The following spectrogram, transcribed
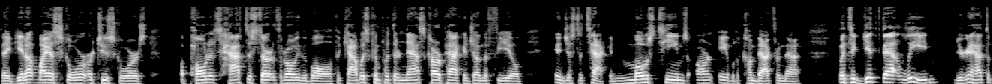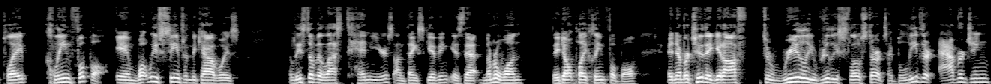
They get up by a score or two scores. Opponents have to start throwing the ball. The Cowboys can put their NASCAR package on the field and just attack. And most teams aren't able to come back from that. But to get that lead, you're going to have to play clean football. And what we've seen from the Cowboys – at least over the last 10 years on Thanksgiving, is that number one, they don't play clean football. And number two, they get off to really, really slow starts. I believe they're averaging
